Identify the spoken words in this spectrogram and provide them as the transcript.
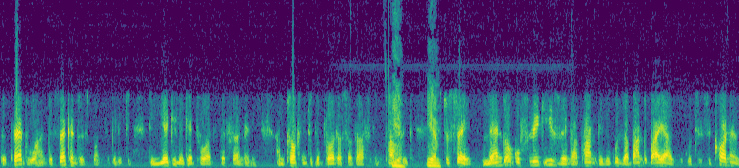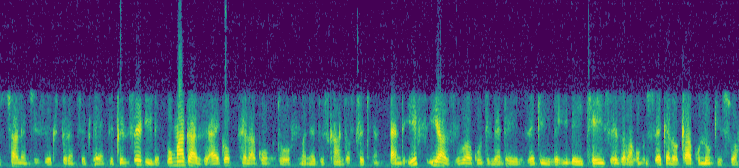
The third one, the second responsibility, ndiyekile ke towards the family. I'm talking to the broader South African public. Yeah. Is to say, le nto kufuneka ize ngaphambili ukuze abantu bayazi ukuthi zikhona ezi challenges experiencekileyo ndiqinisekile umakazi ayikokuphela komntu ofumene this kind of treatment and if iyaziwa ukuthi le nto yenzekile ibe yicase ezaba ngumzekelo xa kulungiswa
